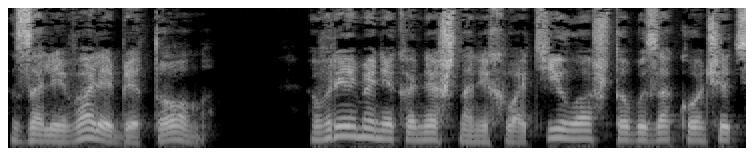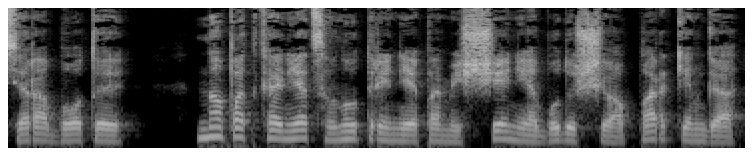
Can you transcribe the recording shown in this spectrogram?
заливали бетон. Времени, конечно, не хватило, чтобы закончить все работы, но под конец внутреннее помещение будущего паркинга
